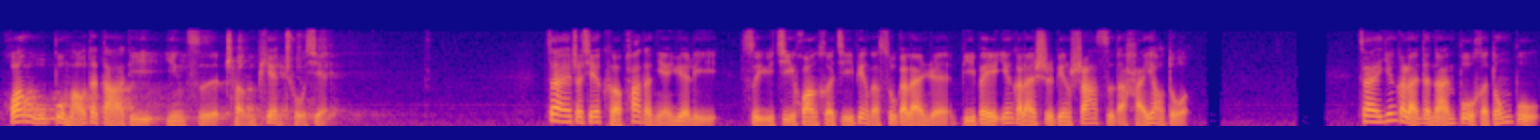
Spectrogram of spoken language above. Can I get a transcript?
荒芜不毛的大地因此成片出现。在这些可怕的年月里，死于饥荒和疾病的苏格兰人比被英格兰士兵杀死的还要多。在英格兰的南部和东部，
